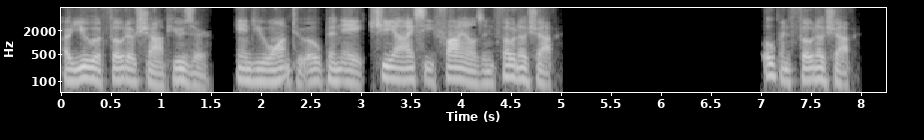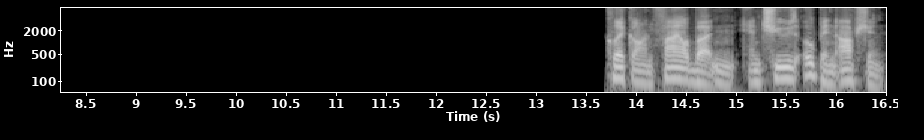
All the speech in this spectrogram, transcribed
Are you a Photoshop user, and you want to open HEIC files in Photoshop? Open Photoshop. Click on File button and choose Open option.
